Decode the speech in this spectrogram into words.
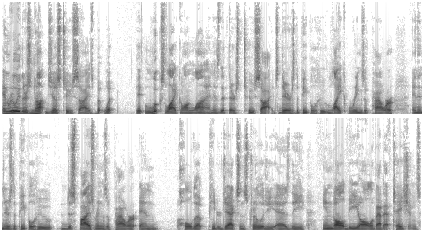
And really, there's not just two sides, but what it looks like online is that there's two sides. There's the people who like Rings of Power and then there's the people who despise Rings of Power and hold up Peter Jackson's trilogy as the end all be all of adaptations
